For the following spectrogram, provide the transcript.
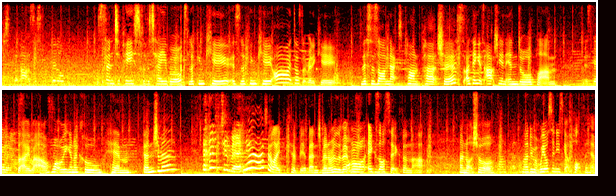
Just put that as a little centerpiece for the table. It's looking cute, it's looking cute. Oh, it does look really cute. This is our next plant purchase. I think it's actually an indoor plant, It's going up. but oh well. What are we gonna call him? Benjamin? Benjamin! Yeah, I feel like it could be a Benjamin or a bit more exotic than that. I'm not sure. Where do we, we also need to get a pot for him,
